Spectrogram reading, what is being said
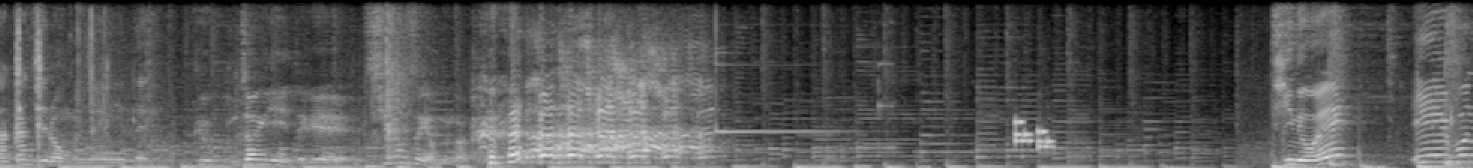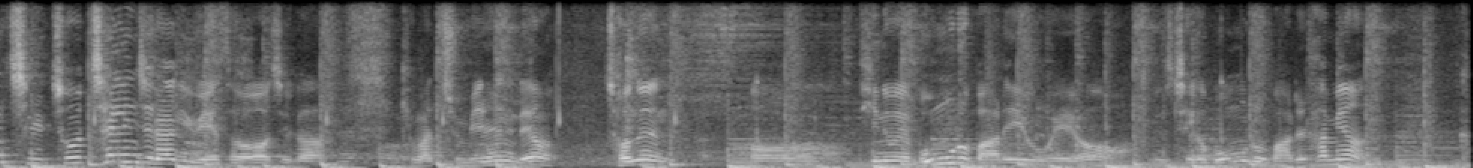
낯간지러운 문장인데 그 문장이 되게 실용성이 없는 것 같아요. 디노의 1분 7초 챌린지를 하기 위해서 제가 이렇게 막 준비를 했는데요. 저는 어, 디노의 몸으로 말해요예요. 그래서 제가 몸으로 말을 하면 그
